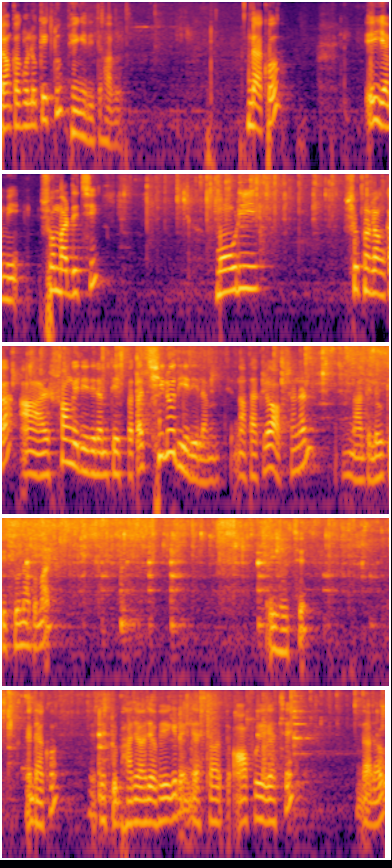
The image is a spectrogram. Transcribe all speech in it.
লঙ্কাগুলোকে একটু ভেঙে দিতে হবে। দেখো, এই আমি সোমবার দিচ্ছি। মৌরি, শুকনো লঙ্কা আর সঙ্গে দিয়ে দিলাম তেজপাতা। ছিল দিয়ে দিলাম, না থাকলেও অপশনাল না দিলেও কিছু না তোমার। এই হচ্ছে। দেখো, এটা একটু ভাজা ভাজা হয়ে গেলে গ্যাসটা হয়তো অফ হয়ে গেছে। দাঁড়াও।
